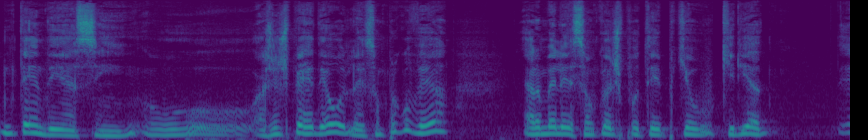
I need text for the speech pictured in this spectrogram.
entender, assim, o, a gente perdeu a eleição para o governo Era uma eleição que eu disputei porque eu queria é,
